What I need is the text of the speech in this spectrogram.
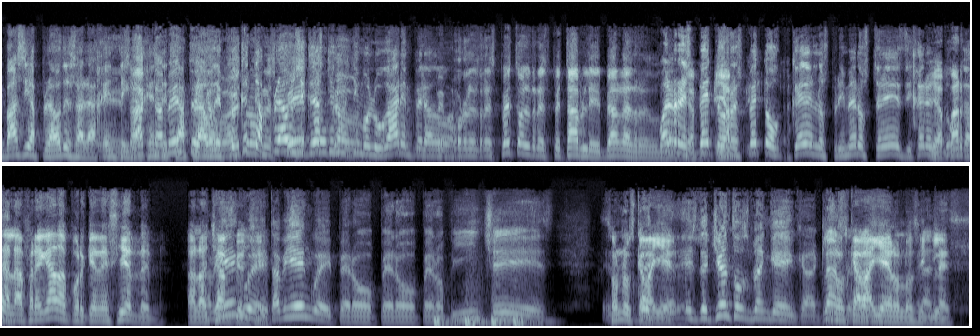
vas y aplaudes a la gente y la gente te aplaude. cabrón, ¿Por qué te aplaudes si respeto, quedaste en último lugar, emperador? Por el respeto al respetable, valga la redundancia. ¿Cuál respeto? ya- respeto queda en los primeros tres, dijera Y el aparte Tuca. a la fregada porque descienden a la Está bien, güey, Championship. está bien, güey, pero, pero, pero pinches. Son los Es- caballeros. Es the gentleman game, claro. los caballeros, los ingleses.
